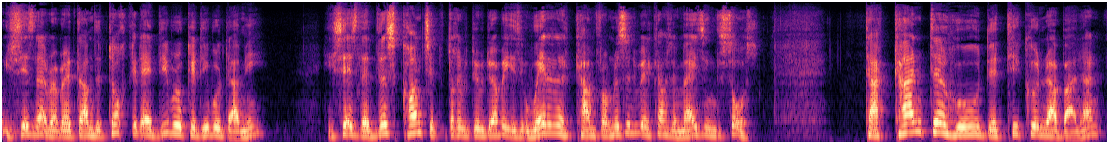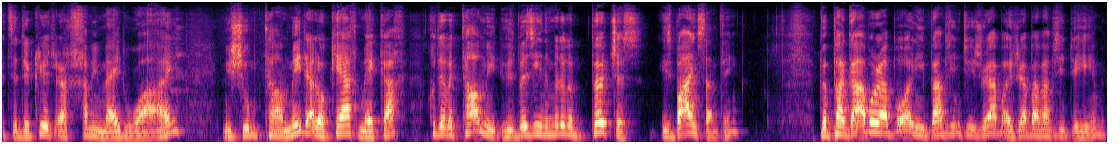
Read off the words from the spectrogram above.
he says now, Rabbi Tam, the Tochkede Dibur Kedibur Dami, he says that this concept, Tochkede Dibur Dami is where did it come from? Listen to where it comes from. Amazing the source. Takantehu de Tikkun Rabbanan. It's a decree that Rachami made. Why? Mishum Talmid Alokeach Mekach. Because of a Talmid who's busy in the middle of a purchase. He's buying something. But Pagabo Rabbo, and he bumps into his rabbi. His rabbi bumps into him.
